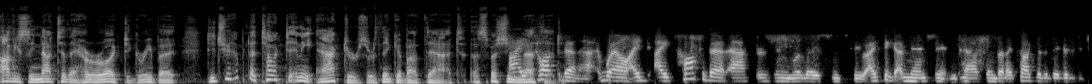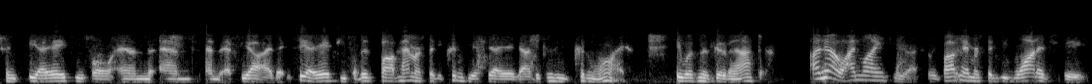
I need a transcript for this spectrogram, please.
obviously not to the heroic degree, but did you happen to talk to any actors or think about that, especially I method? talked about. Well, I, I talk about actors in relation to, I think I mentioned it in passing, but I talked about the difference between CIA people and, and, and FBI. The CIA people, this Bob Hammer said he couldn't be a CIA guy because he couldn't lie. He wasn't as good of an actor. I know, I'm lying to you actually. Bob Hammer said he wanted to be.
